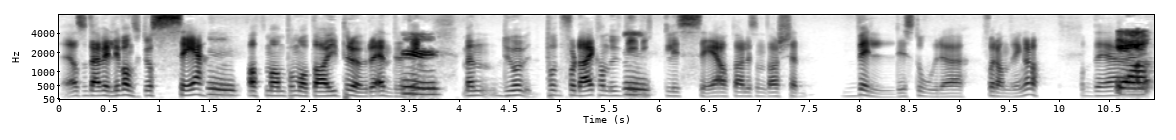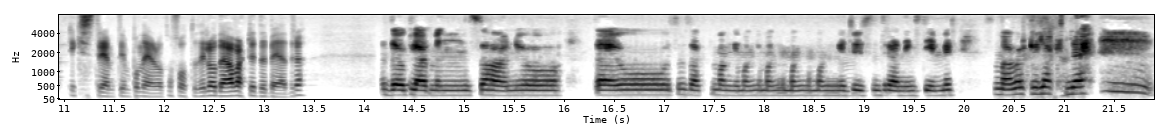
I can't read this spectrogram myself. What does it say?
Altså, det er veldig vanskelig å se mm. at man på en måte prøver å endre ting. Mm. Men du, for deg kan du virkelig se at det har, liksom, det har skjedd veldig store forandringer, da. Og det er ja. ekstremt imponerende at du har fått det til, og det har vært litt bedre. Det er jo klart, men så har han jo det er jo som sagt mange, mange, mange, mange, mange tusen treningstimer som har blitt lagt ned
